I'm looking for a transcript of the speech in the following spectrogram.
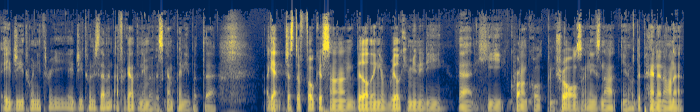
AG23, AG27. I forgot the name of his company, but uh, again, just to focus on building a real community that he quote unquote controls, and he's not you know dependent on a,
